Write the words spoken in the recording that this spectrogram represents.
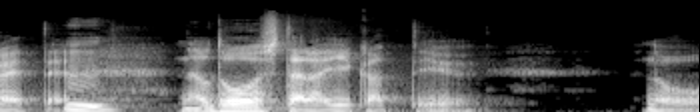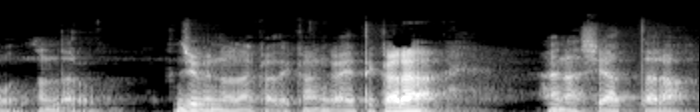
えて、うん。などうしたらいいかっていうのを、なんだろう、自分の中で考えてから話し合ったら、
